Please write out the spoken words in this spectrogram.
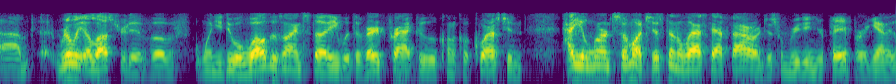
um, really illustrative of when you do a well-designed study with a very practical clinical question, how you learn so much just in the last half hour, just from reading your paper. Again, as,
